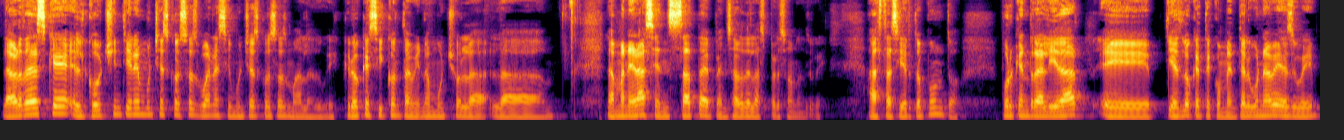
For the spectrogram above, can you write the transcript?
La verdad es que el coaching tiene muchas cosas buenas y muchas cosas malas, güey. Creo que sí contamina mucho la, la, la manera sensata de pensar de las personas, güey. Hasta cierto punto. Porque en realidad, eh, y es lo que te comenté alguna vez, güey,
